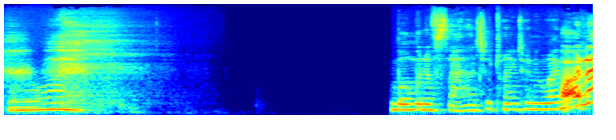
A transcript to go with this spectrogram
21. Moment of silence for 2021. Honestly,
